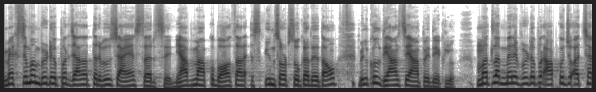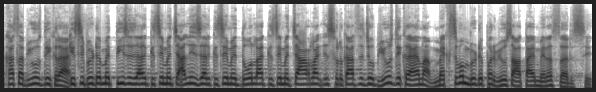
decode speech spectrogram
मैक्सिमम वीडियो पर ज़्यादातर व्यूज़ आए हैं सर्च से। यहाँ पे मैं आपको बहुत सारा स्क्रीन शो कर देता हूँ। बिल्कुल ध्यान से यहाँ पे देख लो। मतलब मेरे वीडियो पर आपको जो अच्छा खासा व्यूज़ दिख रहा है, किसी वीडियो में तीस किसी में चालीस किसी में दो लाख, किसी में चार लाख, इस प्रकार से जो व्यूज़ दिख रहा है ना, मैक्सिमम वीडियो पर व्यूज़ आता है मेरा सर्च से।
